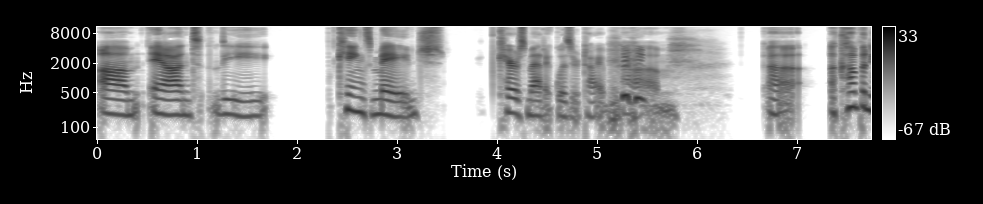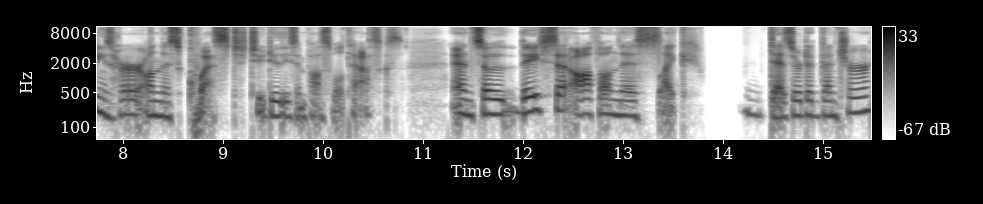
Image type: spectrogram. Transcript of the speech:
Um, and the king's mage, charismatic wizard type, um, uh, accompanies her on this quest to do these impossible tasks. And so they set off on this like desert adventure.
